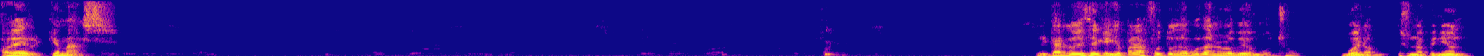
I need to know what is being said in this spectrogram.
A ver, ¿qué más? Ricardo dice que yo para fotos de boda no lo veo mucho. Bueno, es una opinión.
